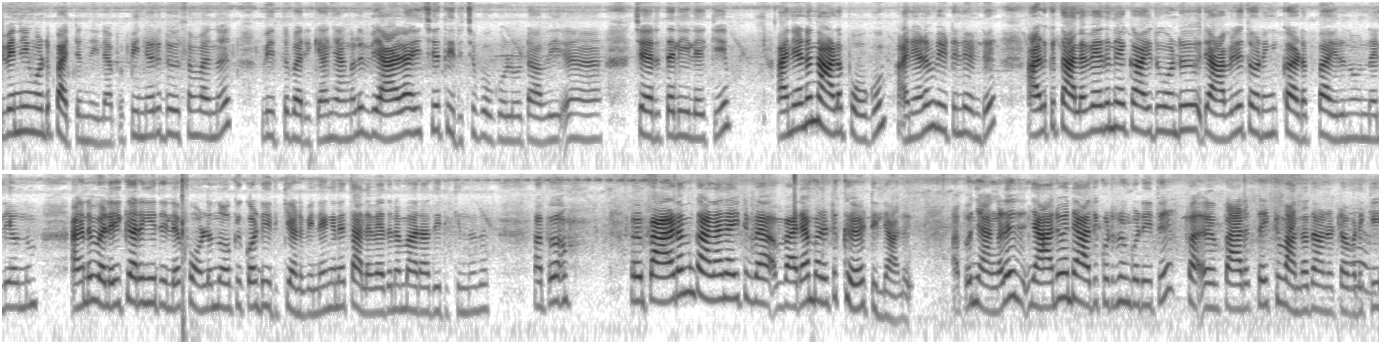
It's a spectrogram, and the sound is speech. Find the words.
ഇവനെ ഇങ്ങോട്ട് പറ്റുന്നില്ല. അപ്പോൾ പിന്നെ ഒരു ദിവസം വന്ന് വിത്ത് പറിക്കാം. ഞങ്ങൾ വ്യാഴാഴ്ച തിരിച്ചു പോകുള്ളൂ കേട്ടോ ചേർത്തലയിലേക്ക്. അനിയണം നാളെ പോകും. അനിയണം വീട്ടിലുണ്ട്. ആൾക്ക് തലവേദനയൊക്കെ ആയതുകൊണ്ട് രാവിലെ തുടങ്ങി കിടപ്പായിരുന്നു. ഇന്നലെ ഒന്നും അങ്ങനെ വെളിയിലേക്ക് ഇറങ്ങിയിട്ടില്ല. ഫോണിൽ നോക്കിക്കൊണ്ടിരിക്കുകയാണ്. പിന്നെ എങ്ങനെ തലവേദന മാറാതിരിക്കുന്നത്? അപ്പോൾ പാടം കാണാനായിട്ട് വരാൻ പറഞ്ഞിട്ട് കേട്ടില്ല ആൾ. അപ്പോൾ ഞങ്ങൾ ഞാനും എന്റെ ആദ്യക്കുട്ടനും കൂടിയിട്ട് പാടത്തേക്ക് വന്നതാണ് കേട്ടോ അവിടേക്ക്.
